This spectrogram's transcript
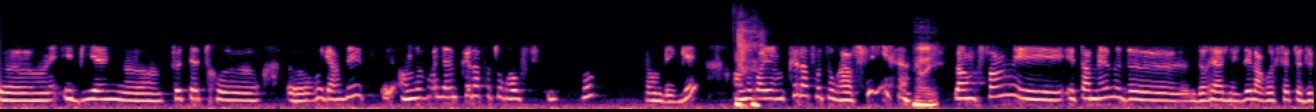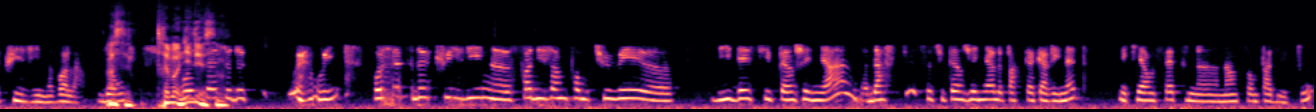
euh, eh bien, euh, peut être euh, euh, regardée en ne voyant que la photographie. Oh, en béguet. En ne voyant que la photographie, Oui. l'enfant est, est à même de, de réaliser la recette de cuisine. Voilà. Ah, c'est très bonne idée ça. recette de, oui, recette de cuisine, euh, soi-disant ponctuée euh, d'idées super géniales, d'astuces super géniales par Cacarinette, mais qui en fait ne- n'en sont pas du tout.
